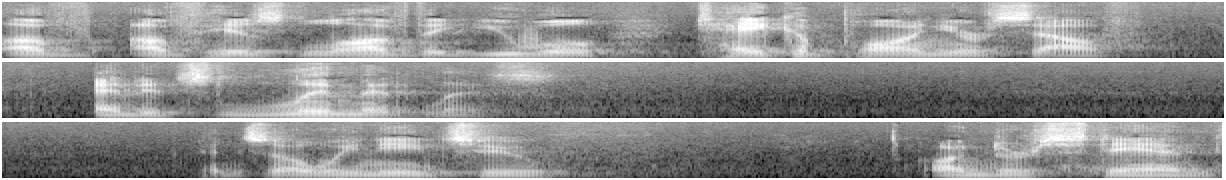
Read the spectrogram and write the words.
of, of His love that you will take upon yourself. And it's limitless. And so we need to understand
